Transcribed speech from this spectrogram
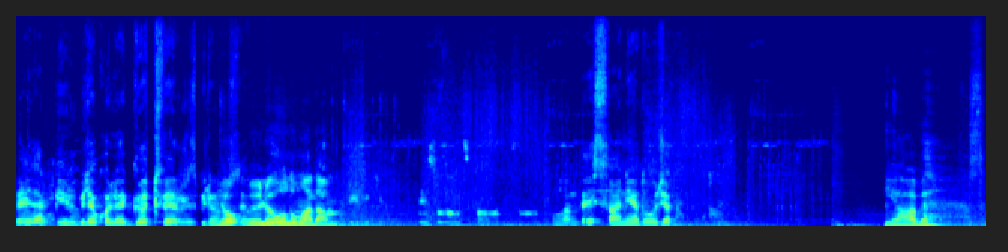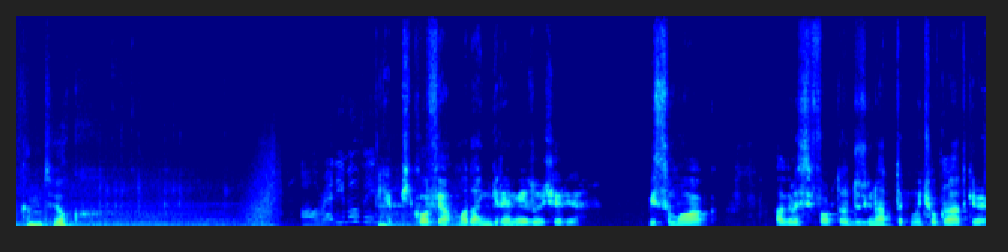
Beyler bir bile kole göt veririz biliyor Yok ölü oğlum adam. Ulan 5 saniye doğacak. Ya abi sıkıntı yok. E, Pick off yapmadan giremeyiz o içeriye. Bir smoke agresif ortaya düzgün attık mı çok rahat girer.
